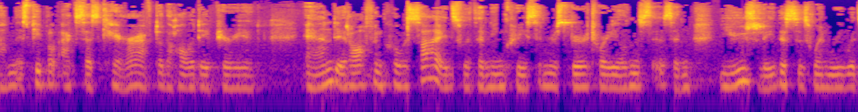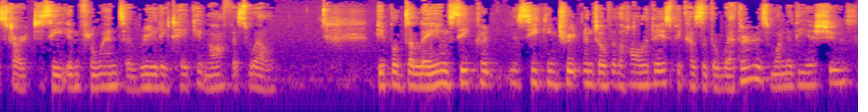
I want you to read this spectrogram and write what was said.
um, as people access care after the holiday period. And it often coincides with an increase in respiratory illnesses. And usually, this is when we would start to see influenza really taking off as well. People delaying seeking treatment over the holidays because of the weather is one of the issues,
